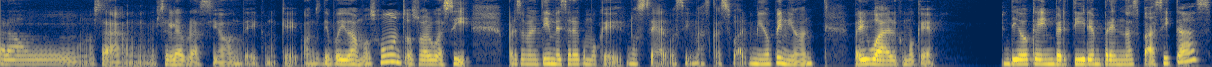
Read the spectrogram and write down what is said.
para un, o sea, una celebración de como que cuánto tiempo íbamos juntos o algo así. Para San Valentín me será como que, no sé, algo así más casual, mi opinión. Pero igual, como que digo que invertir en prendas básicas.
